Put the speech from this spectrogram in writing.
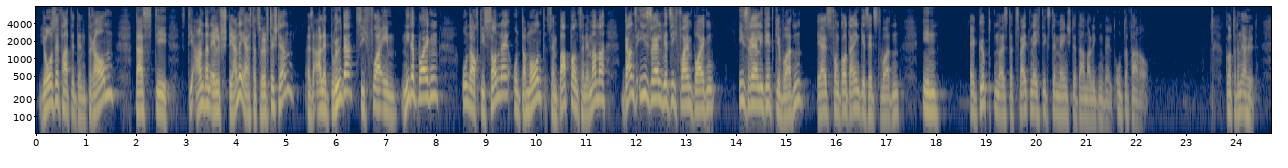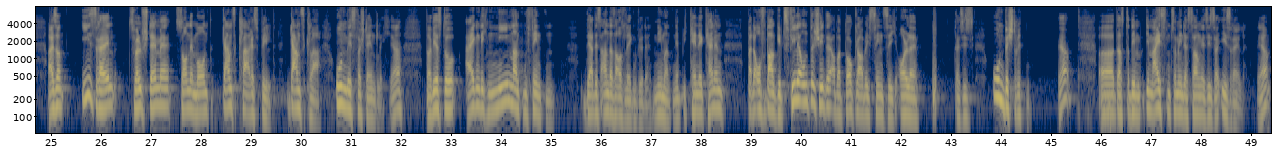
Josef hatte den Traum, dass die, die anderen elf Sterne, er ist der zwölfte Stern, also alle Brüder, sich vor ihm niederbeugen und auch die Sonne und der Mond, sein Papa und seine Mama, ganz Israel wird sich vor ihm beugen. Israelität geworden. Er ist von Gott eingesetzt worden in Ägypten als der zweitmächtigste Mensch der damaligen Welt unter Pharao. Gott ihn erhöht. Also Israel, zwölf Stämme, Sonne, Mond, ganz klares Bild, ganz klar, unmissverständlich. Ja? Da wirst du eigentlich niemanden finden, der das anders auslegen würde. Niemanden. Ich kenne keinen. Bei der Offenbarung gibt es viele Unterschiede, aber da glaube ich, sind sich alle, das ist unbestritten ja? Äh, dass die, meisten zumindest sagen, es ist Israel. Ja?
